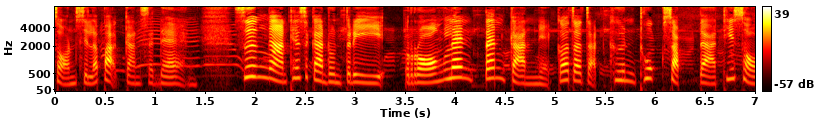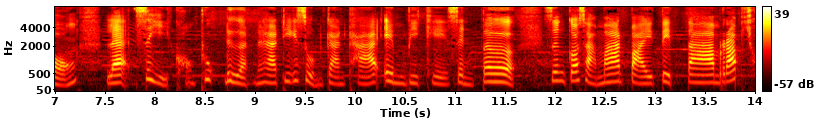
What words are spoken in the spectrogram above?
สอนศิลปะการแสดง ซึ่งงานเทศกาลดนตรีร้องเล่นเต้นกันเนี่ย ก็จะจัดขึ้นทุกสัปดาห์ที่ 2 และ 4 ของทุกเดือนนะคะ ที่ศูนย์การค้า MBK Center ซึ่งก็สามารถไปติดตามรับช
